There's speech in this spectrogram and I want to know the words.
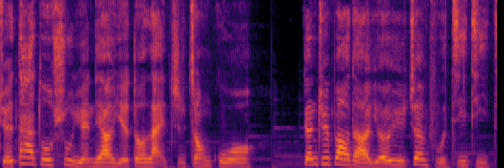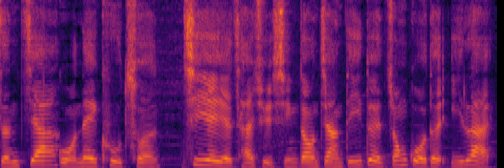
绝大多数原料也都来自中国。根据报道，由于政府积极增加国内库存，企业也采取行动降低对中国的依赖。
